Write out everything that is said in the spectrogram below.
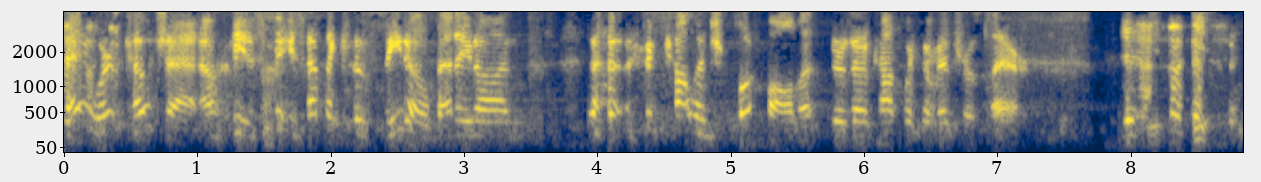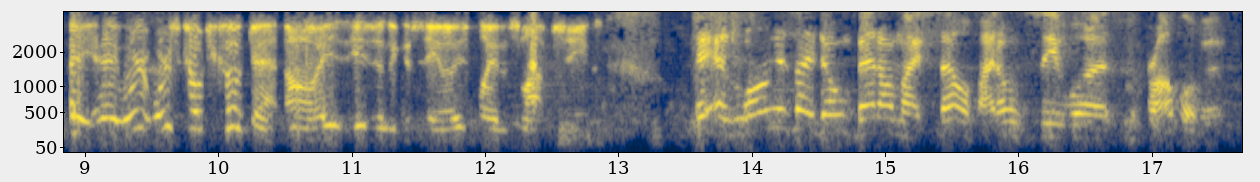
Hey, where's Coach at? Oh, he's he's at the casino betting on college football. That there's no conflict of interest there. Yeah. hey, hey, where, where's Coach Cook at? Oh, he's, he's in the casino. He's playing the slot machines. Hey, As long as I don't bet on myself, I don't see what the problem is.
